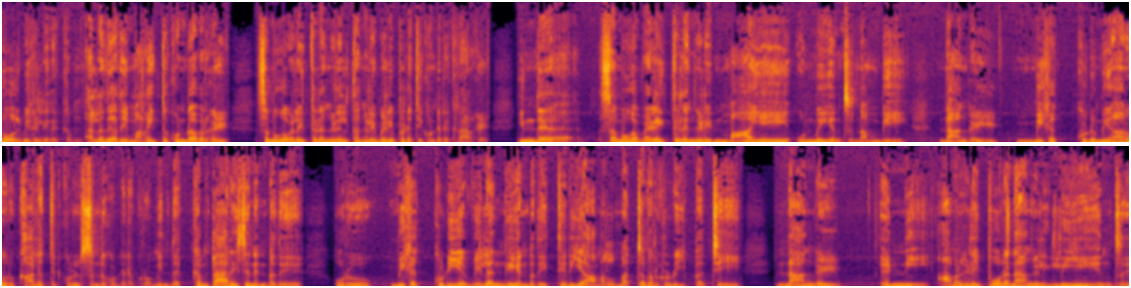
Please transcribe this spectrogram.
தோல்விகள் இருக்கும். அல்லது அதை மறைத்து கொண்டு அவர்கள் சமூக வலைத்தளங்களில் தங்களை வெளிப்படுத்தி கொண்டிருக்கிறார்கள். இந்த சமூக வலைத்தளங்களின் மாயையை உண்மை என்று நம்பி நாங்கள் மிக கொடுமையான ஒரு காலத்திற்குள் சென்று கொண்டிருக்கிறோம். இந்த கம்பாரிசன் என்பது ஒரு மிக கொடிய விலங்கு என்பதை தெரியாமல் மற்றவர்களை பற்றி நாங்கள் எண்ணி அவர்களைப் போல நாங்கள் இல்லையே என்று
